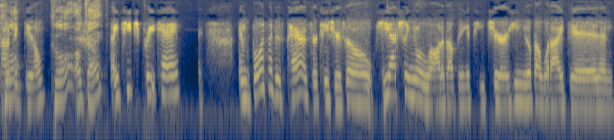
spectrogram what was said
Not Cool. a big deal. Cool. Okay. I teach pre-K, and both of his parents are teachers, so he actually knew a lot about being a teacher. He knew about what I did, and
